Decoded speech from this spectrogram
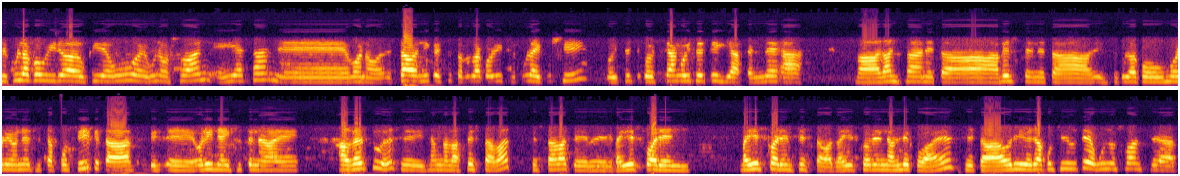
Sekulako giroa dauki dugu egun osoan, egia esan, e, bueno, ez da nik ez dut sekula ikusi, goizetik, goizean goizetik, ja, jendea, ba, dantzan eta abesten eta sekulako umore honez eta pozik, eta e, hori nahi zuten e, agertu, ez, e, izan dela festa bat, festa bat, e, baiezkoaren, baiezkoaren festa bat, baiezkoaren aldekoa, ez, eta hori erakutsi dute egun osoan zehar,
